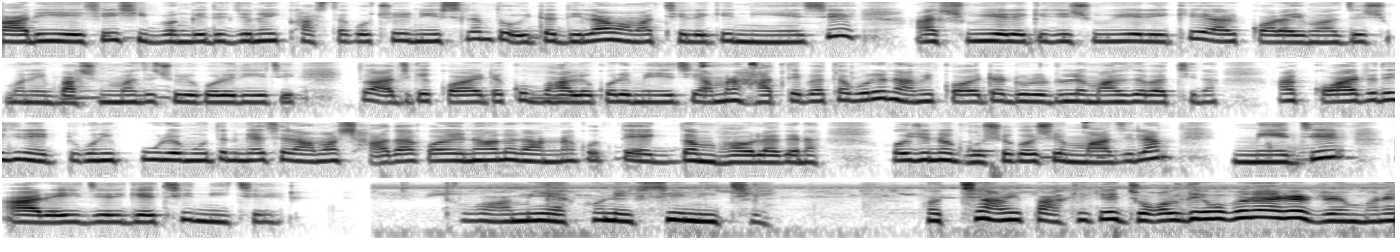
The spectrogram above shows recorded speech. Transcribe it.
বাড়ি এসেই শিববাঙ্গীদের জন্য এই খাস্তা কচুরি নিয়েছিলাম তো ওইটা দিলাম, আমার ছেলেকে নিয়ে এসে আর শুয়ে রেখেছি, শুয়ে রেখে আর কড়াই মাছতে মানে বাসন মাজতে শুরু করে দিয়েছি। তো আজকে কড়াইটা খুব ভালো করে মেয়েছি আমার হাতে ব্যথা বলে না, আমি কড়াইটা ডুলে ডুলে মাজতে পারছি না। আর কড়াইটা দেখছি না, একটুখানি পুড়ে মতন গেছে আর আমার সাদা কড়াই না হলে রান্না করতে একদম ভালো লাগে না। ওই জন্য ঘষে ঘষে মাজলাম, মেজে আর এই যে গেছি নিচে। তো আমি এখন এসি নিচে। হচ্ছে আমি পাখিকে জল দেবো বলে একটা মানে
